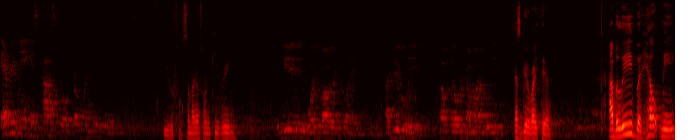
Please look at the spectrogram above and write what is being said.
Everything is possible for one who believes. Beautiful. Somebody else want to keep reading? Immediately the boy's father exclaimed, I do believe. Help me overcome my unbelief. That's good right there. I believe, but help me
